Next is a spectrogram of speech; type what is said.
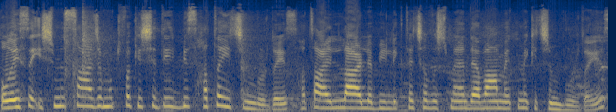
Dolayısıyla işimiz sadece mutfak işi değil, biz Hatay için buradayız. Hataylılarla birlikte çalışmaya devam etmek için buradayız.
